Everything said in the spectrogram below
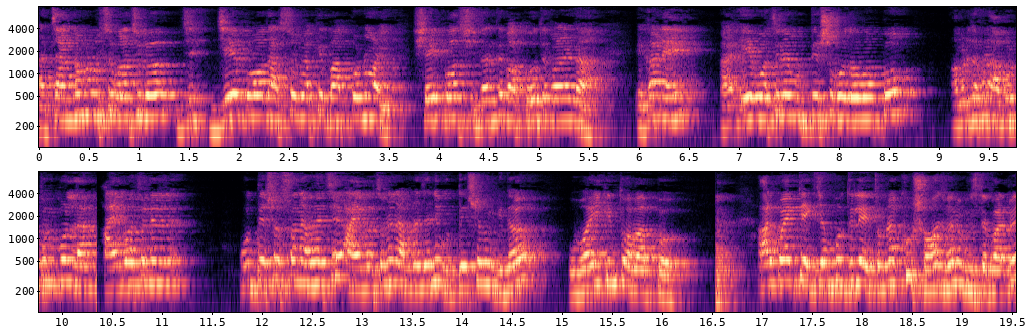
আর চার নম্বর রুলসে বলা ছিল যে পদ আশ্রয় বাক্যে বাপ্য নয়, সেই পদ সিদ্ধান্তে বাপ্য হতে পারে না। এখানে এ বছরের উদ্দেশ্য পদ অবাপ্য আমরা যখন আবর্তন করলাম, আয় বচনের উদ্দেশ্য স্থানে হয়েছে, আয় বচনের, আমরা জানি উদ্দেশ্য এবং বিধেয় উভয়ই কিন্তু অবাপ্য আর কয়েকটি এক্সাম্পল দিলে তোমরা খুব সহজভাবে বুঝতে পারবে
